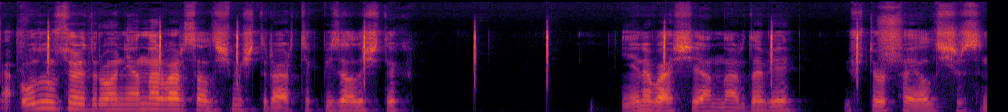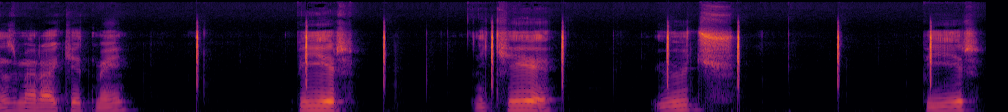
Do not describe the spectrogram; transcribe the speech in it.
Ya, uzun süredir oynayanlar varsa alışmıştır artık. Biz alıştık. Yeni başlayanlar da bir 3-4 ay alışırsınız merak etmeyin. 1 2 3 1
